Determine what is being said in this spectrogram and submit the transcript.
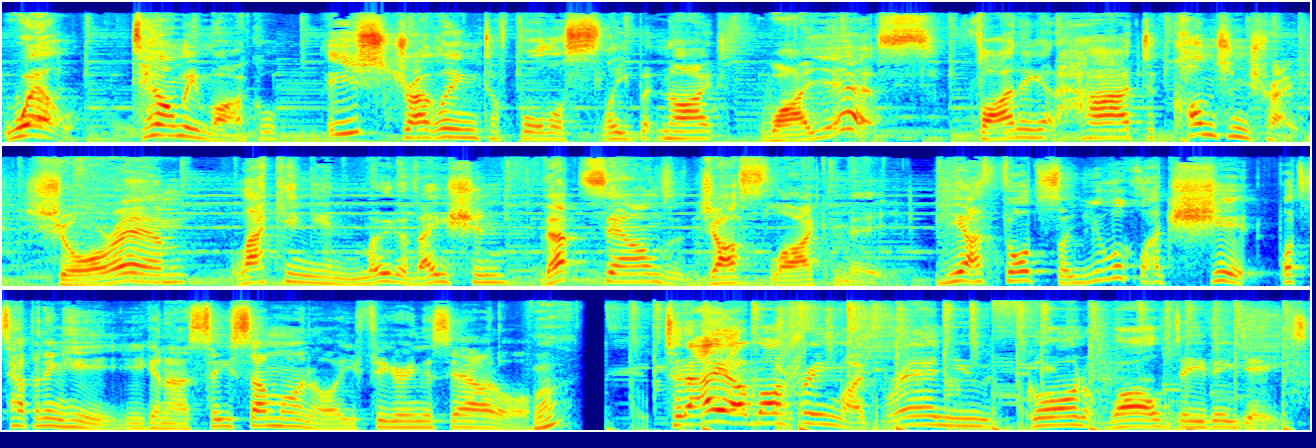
Well, tell me, Michael, are you struggling to fall asleep at night? Why, yes. Finding it hard to concentrate? Sure am. Lacking in motivation? That sounds just like me. Yeah, I thought so. You look like shit. What's happening here? You gonna see someone or are you figuring this out or? What? Today I'm offering my brand new Gone Wild DVDs.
